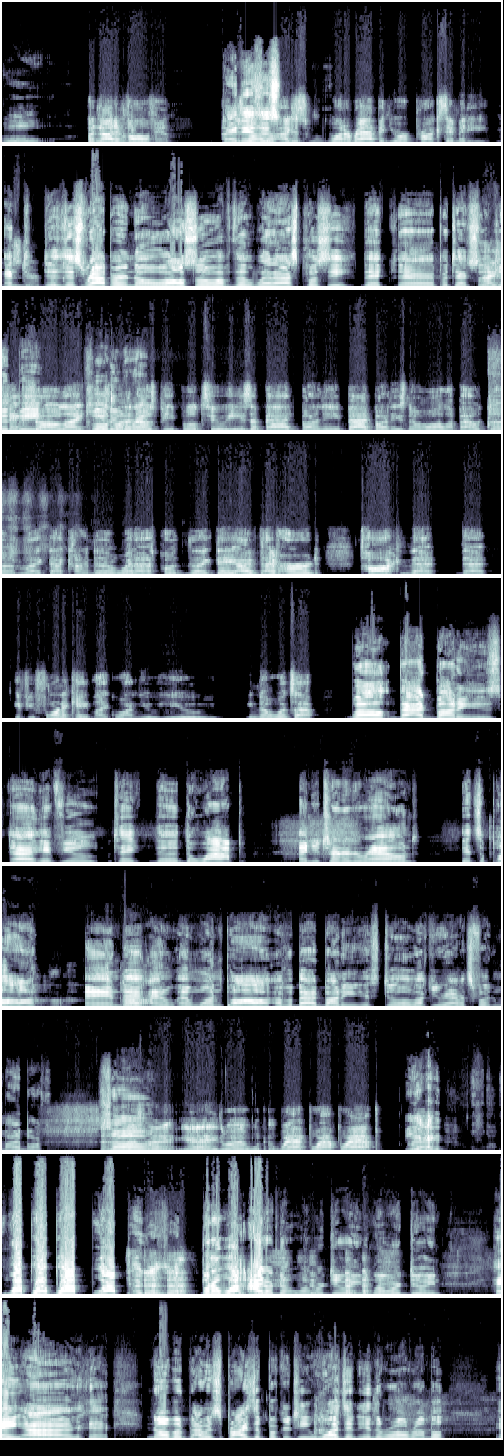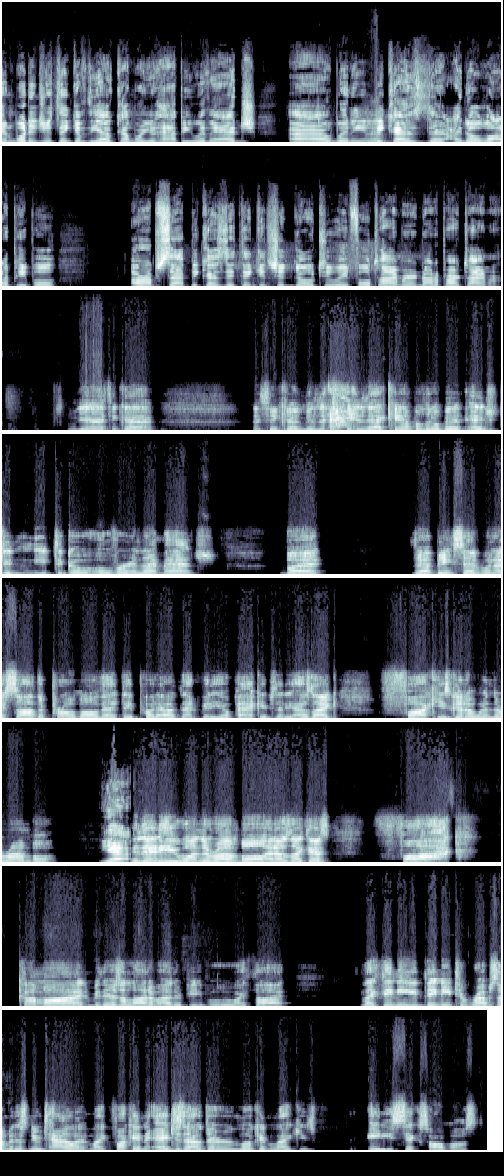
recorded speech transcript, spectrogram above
Ooh, but not involve him. I And just, wanna, this- I just want to rap in your proximity, and Mister. does this rapper know also of the wet ass pussy that uh, potentially I could think be? so. Like he's one of those people too. He's a bad bunny. Bad bunnies know all about the like that kind of wet ass put. Like they, I've I've heard talk that that if you fornicate like one, you you you know what's up. Well, Bad Bunnies, uh, if you take the the WAP and you turn it around, it's a paw. Oh, And, paw. uh, and and one paw of a bad bunny is still a lucky rabbit's foot in my book. that- So- that's right. Yeah, it was whap whap whap. Yeah. Right. Whap whap whap whap. but uh, what I don't know what we're doing. What we're doing. Hey, uh, no, but I was surprised that Booker T wasn't in the Royal Rumble. And what did you think of the outcome? Were you happy with Edge uh, winning? Yeah. Because there, I know a lot of people are upset because they think it should go to a full timer and not a part timer. Yeah, I think uh, I think I'm in in that camp a little bit. Edge didn't need to go over in that match, but that being said, when I saw the promo that they put out, that video package that he, I was like, "Fuck, he's gonna win the Rumble." Yeah, And then he won the Rumble, and I was like, "This, fuck, come on." I mean, there's a lot of other people who I thought. Like they need they need to rub some of this new talent. Like fucking Edge is out there looking like he's 86 almost.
